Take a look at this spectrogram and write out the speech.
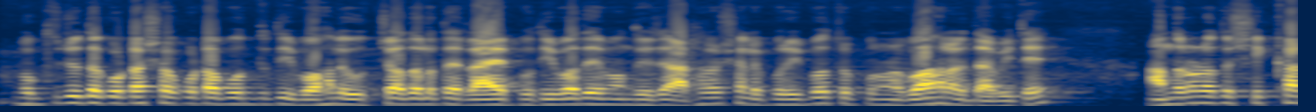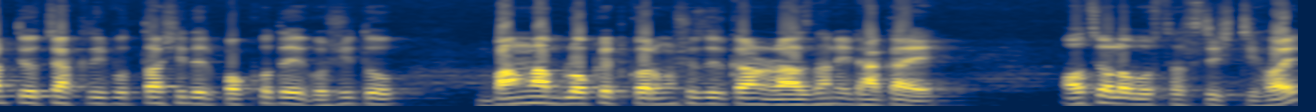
মুক্তিযোদ্ধা কোটা সহ কোটা পদ্ধতি বহালে উচ্চ আদালতের রায়ের প্রতিবাদে এবং দুই হাজার আঠারো সালে পরিপত্র পুনর্বহালের দাবিতে আন্দোলনরত শিক্ষার্থী ও চাকরি প্রত্যাশীদের পক্ষ থেকে ঘোষিত বাংলা ব্লকেট কর্মসূচির কারণে রাজধানী ঢাকায় অচল অবস্থার সৃষ্টি হয়।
